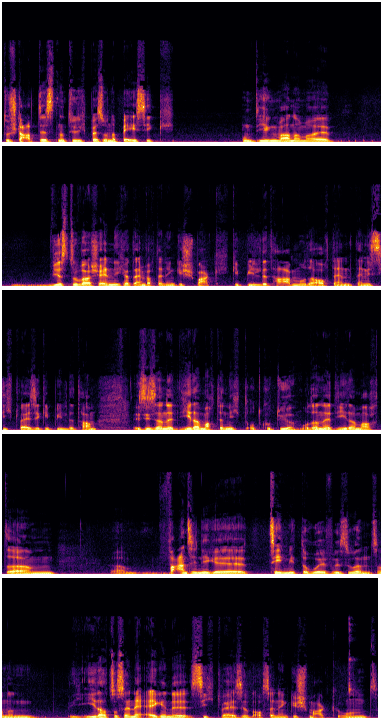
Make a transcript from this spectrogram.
du startest natürlich bei so einer Basic und irgendwann einmal wirst du wahrscheinlich halt einfach deinen Geschmack gebildet haben oder auch dein, deine Sichtweise gebildet haben. Es ist ja nicht, jeder macht ja nicht Haute Couture oder nicht jeder macht ähm, ähm, wahnsinnige 10 Meter hohe Frisuren, sondern jeder hat so seine eigene Sichtweise und auch seinen Geschmack und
